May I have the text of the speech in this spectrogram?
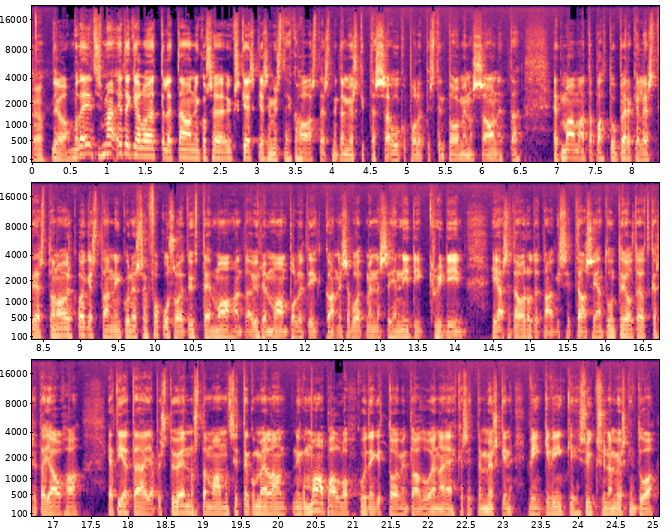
Joo. Joo, mutta ei, siis mä jotenkin aloin että tämä on niinku se yksi keskeisimmistä ehkä haasteista, mitä myöskin tässä ulkopoliittisten toiminnassa on, että, että maailmaa tapahtuu perkeleesti ja sitten on oikeastaan, niin kuin, jos sä fokusoit yhteen maahan tai yhden maan politiikkaan, niin sä voit mennä siihen nitty grittyyn ja sitä odotetaankin sitten asiantuntijoilta, jotka sitä jauhaa ja tietää ja pystyy ennustamaan, mutta sitten kun meillä on niin kuin maapallo kuitenkin toiminta-alueena ja ehkä sitten myöskin vinkki vinkki syksynä myöskin tuo,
